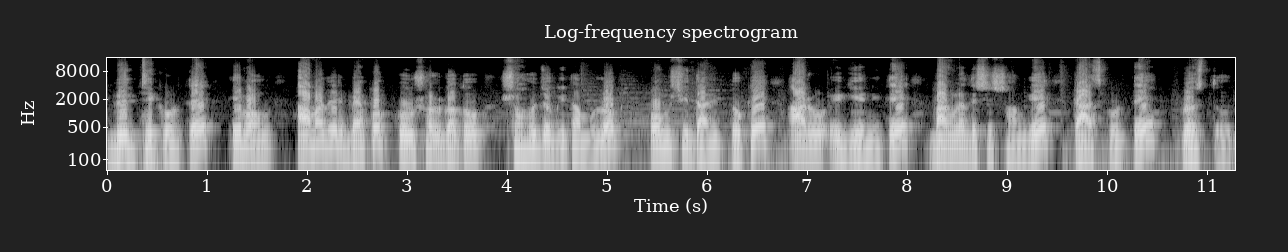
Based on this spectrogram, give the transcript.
বৃদ্ধি করতে এবং আমাদের ব্যাপক কৌশলগত সহযোগিতামূলক অংশীদারিত্বকে আরও এগিয়ে নিতে বাংলাদেশের সঙ্গে কাজ করতে প্রস্তুত।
